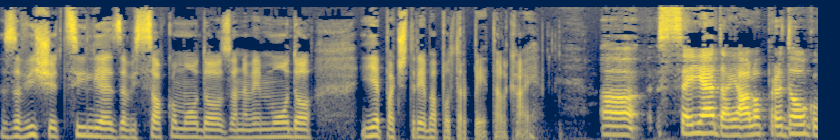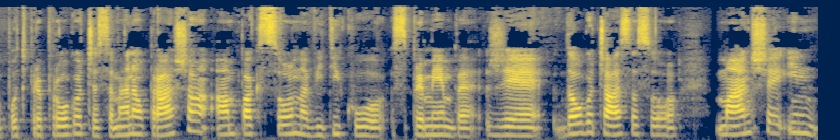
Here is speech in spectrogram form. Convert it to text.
za više cilje, za visoko modo, za ne vem, modo, je pač treba potrpeti ali kaj. Uh, se je dajalo predolgo pod preprogo, če se mene vpraša, ampak so na vidiku spremembe. Že dolgo časa so manjše in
